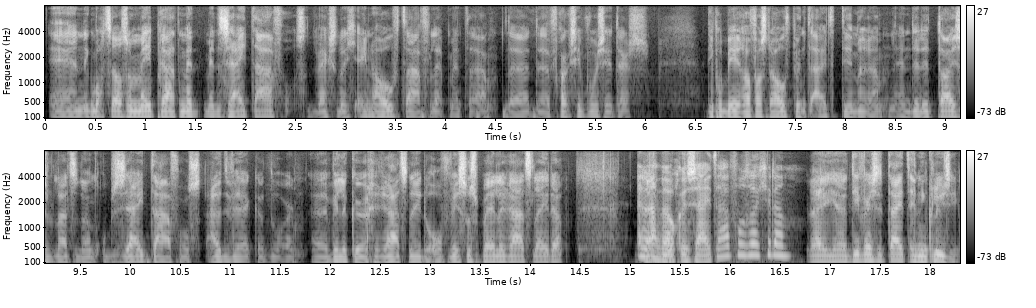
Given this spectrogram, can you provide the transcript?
En ik mocht zelfs een meepraten met, met zijtafels. Het werkt zo dat je één hoofdtafel hebt met de, de fractievoorzitters. Die proberen alvast de hoofdpunten uit te timmeren. En de details laten ze dan op zijtafels uitwerken door eh, willekeurige raadsleden of wisselspelerraadsleden. En Dus aan welke zijtafel zat je dan? Bij eh, diversiteit en inclusie.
